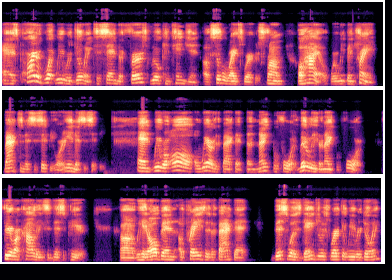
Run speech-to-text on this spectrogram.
as part of what we were doing to send the first real contingent of civil rights workers from Ohio, where we've been trained, back to Mississippi or in Mississippi. And we were all aware of the fact that the night before, literally the night before, three of our colleagues had disappeared. Uh, we had all been appraised of the fact that this was dangerous work that we were doing,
